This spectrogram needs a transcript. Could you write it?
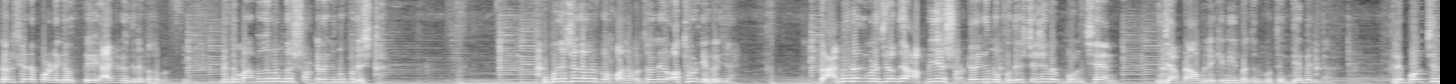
কারণ সেটা পলিটিক্যাল আইডিওলজির কথা বলছি। কিন্তু মাহফুজ আলম তো সরকারের একজন উপদেষ্টা। উপদেষ্টা যখন কথা বলতে অথরিটি হয়ে যায়। তো আমি ওনাকে বলেছিলাম যে আপনি যে সরকারের একজন উপদেষ্টা হিসেবে বলছেন যে আপনি আওয়ামী লীগকে নির্বাচন করতে দেবেন না, তাহলে বলছেন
